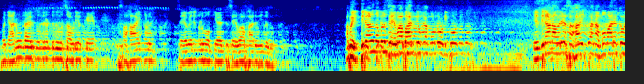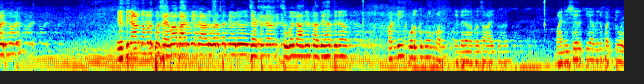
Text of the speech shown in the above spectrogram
അപ്പൊ ഞാനും ഉണ്ടായിരുന്നു ഒന്ന് രണ്ട് ദിവസം അവിടെയൊക്കെ സഹായങ്ങളും സേവനങ്ങളും ഒക്കെ ആയിട്ട് സേവാഭാരതിന്റെ കൂടെ. അപ്പൊ എന്തിനാണ് നമ്മൾ സേവാഭാരതി ഒക്കെ അങ്ങോട്ട് ഓടിപ്പോകുന്നത്? എന്തിനാണ് അവരെ സഹായിക്കാൻ അമ്മമാരൊക്കെ വരുന്നത്? എന്തിനാണ് നമ്മളിപ്പോ സേവാഭാരതിന്റെ ആൾ ഇവിടെ തന്നെ ഒരു ചേട്ടന് സുഖമില്ലാഞ്ഞിട്ട് അദ്ദേഹത്തിന് വണ്ടി കൊടുക്കുന്നു എന്ന് പറഞ്ഞു? എന്തിനാണ് നമ്മൾ സഹായിക്കുന്നത്? മനുഷ്യർക്ക് അതിന് പറ്റുമോ?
